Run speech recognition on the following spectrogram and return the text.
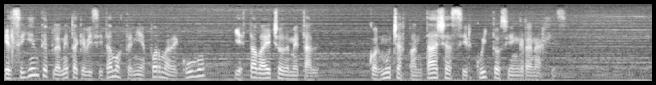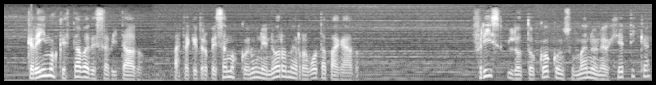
El siguiente planeta que visitamos tenía forma de cubo y estaba hecho de metal, con muchas pantallas, circuitos y engranajes. Creímos que estaba deshabitado, hasta que tropezamos con un enorme robot apagado. Frizz lo tocó con su mano energética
